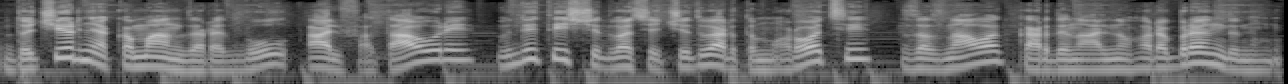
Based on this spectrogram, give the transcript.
Дочірня команда Red Bull Alpha Tauri в 2024 році зазнала кардинального ребрендингу.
